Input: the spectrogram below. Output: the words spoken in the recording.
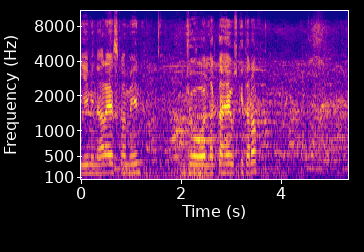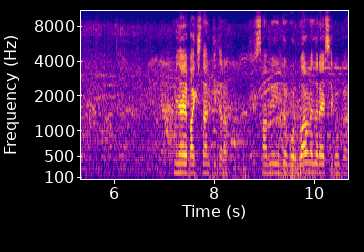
ये मीनारा है इसका मेन जो लगता है उसकी तरफ़। मीनार पाकिस्तान की तरफ़। सामने इनका गुरुद्वारा नज़र है सिखों का।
